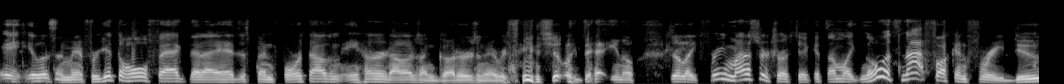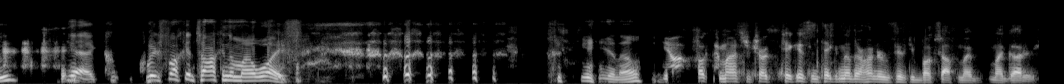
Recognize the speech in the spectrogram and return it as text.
hey, hey, listen, man. Forget the whole fact that I had to spend four thousand eight hundred dollars on gutters and everything and shit like that. You know, they're like free monster truck tickets. I'm like, no, it's not fucking free, dude. yeah, qu- quit fucking talking to my wife. you know, Yeah, fuck the monster truck tickets and take another 150 bucks off my my gutters.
